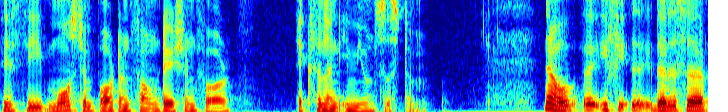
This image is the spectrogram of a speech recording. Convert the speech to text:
is the most important foundation for excellent immune system. Now, uh, if you, uh, there is a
